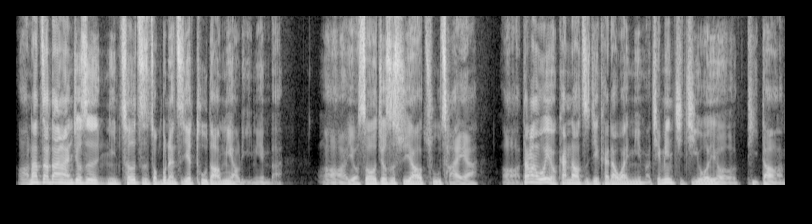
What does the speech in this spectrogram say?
啊。那这当然就是你车子总不能直接吐到庙里面吧？啊，有时候就是需要出差呀，啊，当然我有看到直接开到外面嘛。前面几集我有提到啊，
